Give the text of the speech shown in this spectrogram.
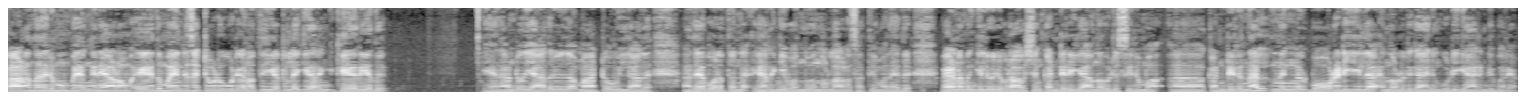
കാണുന്നതിന് മുമ്പ് എങ്ങനെയാണോ ഏത് മൈൻഡ് സെറ്റോട് കൂടിയാണോ തിയേറ്ററിലേക്ക് ഇറങ്ങി കയറിയത് ഏതാണ്ട് യാതൊരുവിധ മാറ്റവും ഇല്ലാതെ അതേപോലെ തന്നെ ഇറങ്ങി വന്നു എന്നുള്ളതാണ് സത്യം. അതായത് വേണമെങ്കിൽ ഒരു പ്രാവശ്യം കണ്ടിരിക്കാവുന്ന ഒരു സിനിമ കണ്ടിരുന്നാൽ നിങ്ങൾ ബോറടിയില്ല എന്നുള്ളൊരു കാര്യം കൂടി ഗ്യാരണ്ടി പറയാം.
